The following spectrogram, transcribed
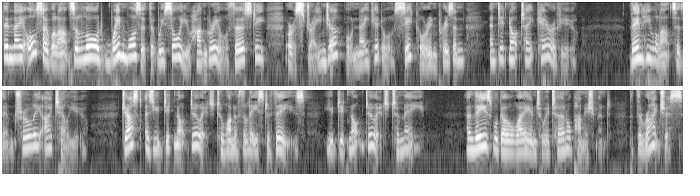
Then they also will answer, Lord, when was it that we saw you hungry or thirsty, or a stranger, or naked, or sick, or in prison, and did not take care of you? Then he will answer them, Truly I tell you, just as you did not do it to one of the least of these, you did not do it to me. And these will go away into eternal punishment, but the righteous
